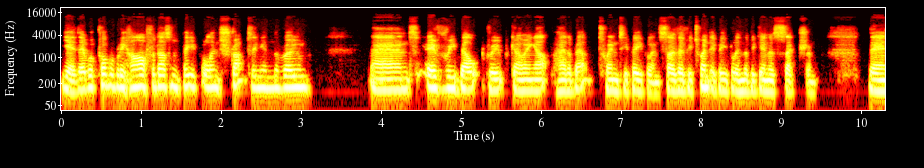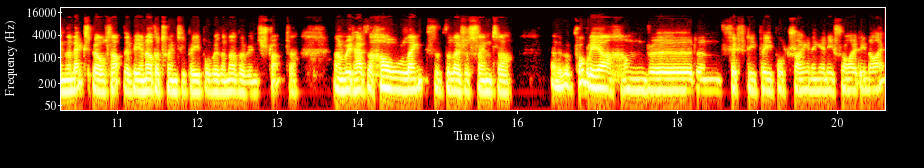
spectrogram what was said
yeah, there were probably half a dozen people instructing in the room, and every belt group going up had about 20 people. And so there'd be 20 people in the beginners section. Then the next belt up, there'd be another 20 people with another instructor. And we'd have the whole length of the leisure centre. And there were probably 150 people training any Friday night,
